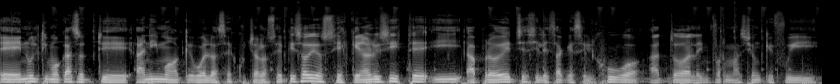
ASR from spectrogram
Eh, en último caso te animo a que vuelvas a escuchar los episodios si es que no lo hiciste y aproveches y le saques el jugo a toda la información que fui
